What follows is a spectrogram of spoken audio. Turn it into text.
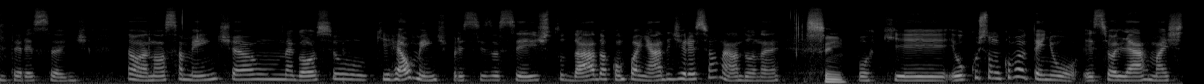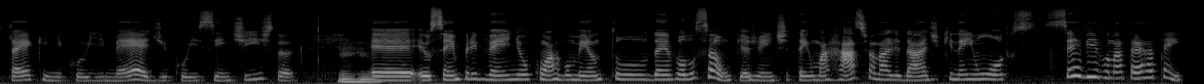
Interessante. Não, a nossa mente é um negócio que realmente precisa ser estudado, acompanhado e direcionado, né? Sim. Porque eu costumo, como eu tenho esse olhar mais técnico e médico e cientista, uhum. é, eu sempre venho com o argumento da evolução, que a gente tem uma racionalidade que nenhum outro ser vivo na Terra tem.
